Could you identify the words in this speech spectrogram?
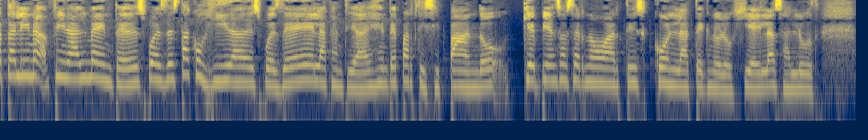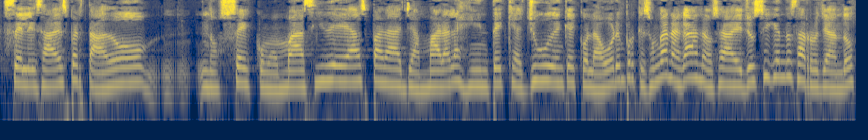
Catalina, finalmente, después de esta acogida, después de la cantidad de gente participando, ¿qué piensa hacer Novartis con la tecnología y la salud? ¿Se les ha despertado, no sé, como más ideas para llamar a la gente que ayuden, que colaboren? Porque es un gana-gana, o sea, ellos siguen desarrollando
